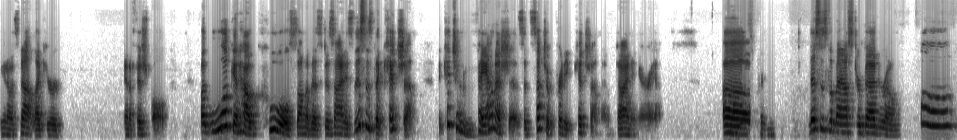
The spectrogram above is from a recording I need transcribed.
you know, it's not like you're in a fishbowl. But look at how cool some of this design is. This is the kitchen. The kitchen vanishes. It's such a pretty kitchen and dining area. Uh, this is the master bedroom. Oh,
